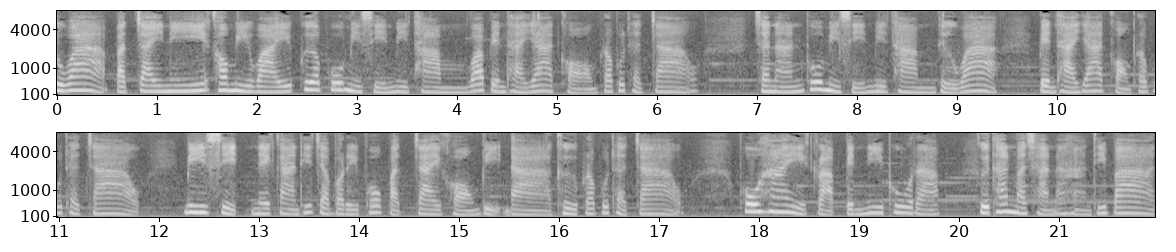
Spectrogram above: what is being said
คือว่าปัจจัยนี้เขามีไว้เพื่อผู้มีศีลมีธรรมว่าเป็นทายาทของพระพุทธเจ้า ฉะนั้นผู้มีศีลมีธรรมถือว่าเป็นทายาทของพระพุทธเจ้า มีสิทธิ์ในการที่จะบริโภคปัจจัยของบิดาคือพระพุทธเจ้า ผู้ให้กลับเป็นหนี้ผู้รับ คือท่านมาฉันอาหารที่บ้าน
